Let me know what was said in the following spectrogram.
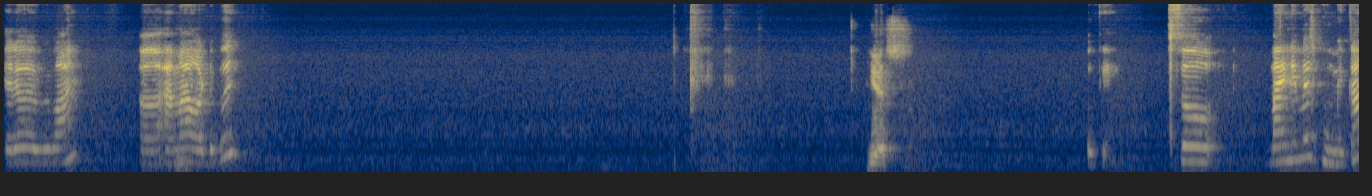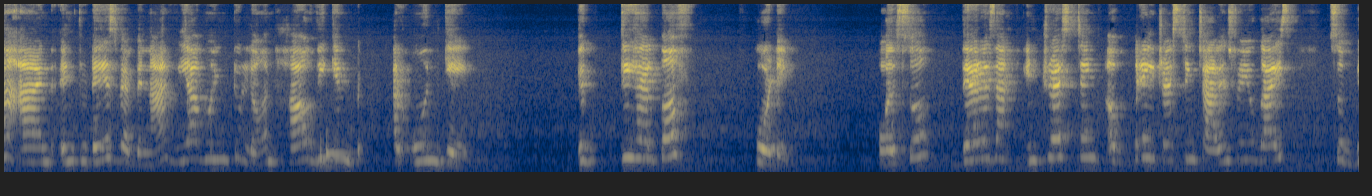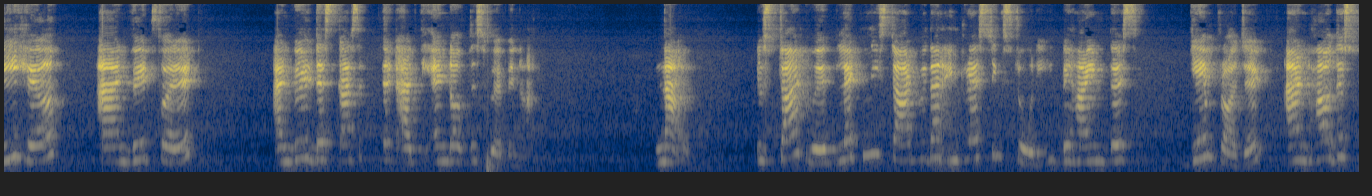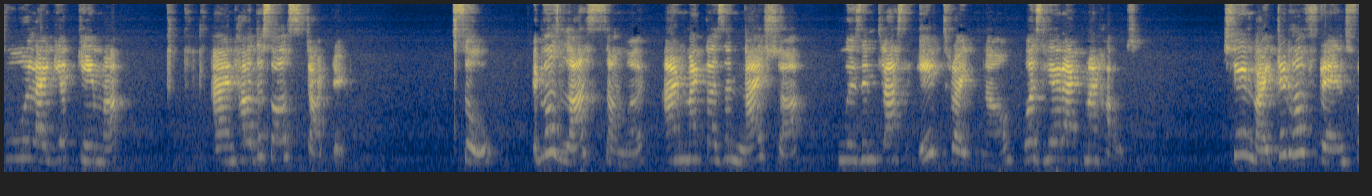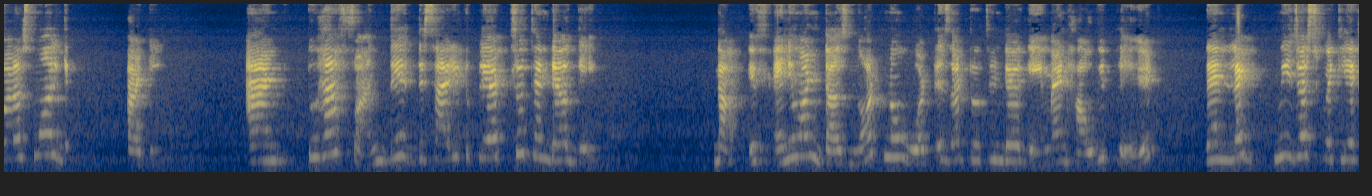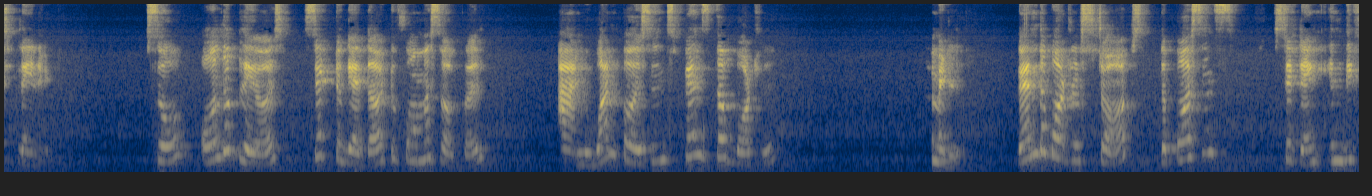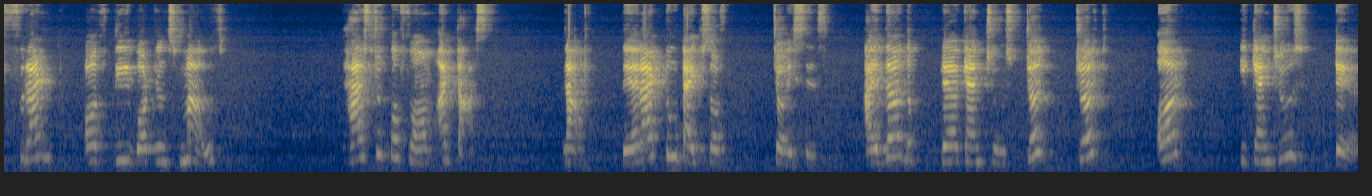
Hello everyone. Uh, am I audible? Yes. Okay. So my name is Bhumika and in today's webinar we are going to learn how we can build our own game with the help of coding. Also, there is an interesting, a very interesting challenge for you guys. So be here and wait for it and we'll discuss it at the end of this webinar. Now, to start with, let me start with an interesting story behind this game project and how this whole idea came up and how this all started. So, it was last summer, and my cousin Naisha, who is in class 8th right now, was here at my house. She invited her friends for a small party, and to have fun, they decided to play a truth and dare game. Now, if anyone does not know what is a truth and dare game and how we play it, then let me just quickly explain it. So, all the players sit together to form a circle, and one person spins the bottle the middle. When the bottle stops, the person sitting in the front of the bottle's mouth has to perform a task. Now, there are two types of choices. Either the player can choose truth, truth or he can choose dare.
